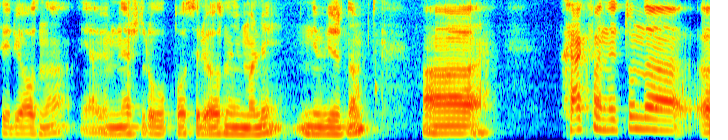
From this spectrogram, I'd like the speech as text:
сериозна, я видим нещо друго по-сериозно има ли, не виждам. А, хакването на, а,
